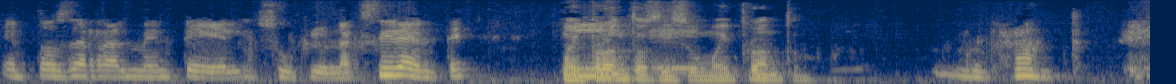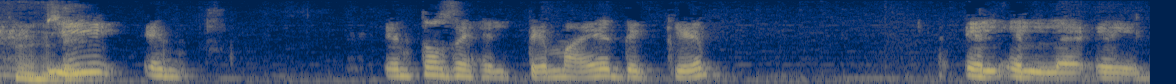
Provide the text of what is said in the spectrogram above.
Entonces realmente él sufrió un accidente. Muy y, pronto, eh, Sisu, muy pronto. muy pronto. Y en- entonces el tema es de que el, el, eh,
